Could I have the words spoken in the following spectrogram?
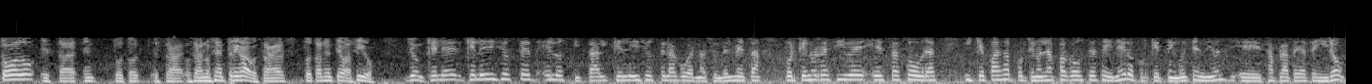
todo está, en, todo, está, o sea, no se ha entregado, está totalmente vacío. John, ¿qué le, ¿qué le dice usted el hospital? ¿Qué le dice usted la gobernación del Meta? ¿Por qué no recibe estas obras? ¿Y qué pasa? ¿Por qué no le han pagado a usted ese dinero? Porque tengo entendido, eh, esa plata ya se giró.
